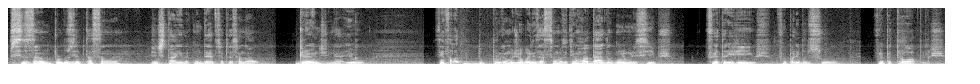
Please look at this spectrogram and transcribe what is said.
precisando produzir habitação, né? A gente está ainda com um déficit habitacional grande, né? Eu, sem falar do, do, programa de urbanização, mas eu tenho rodado alguns municípios. Fui a Três Rios, fui a Paraíba do Sul, fui a Petrópolis,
